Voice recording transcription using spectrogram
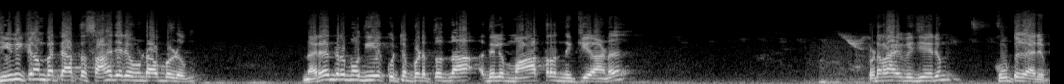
ജീവിക്കാൻ പറ്റാത്ത സാഹചര്യം ഉണ്ടാകുമ്പോഴും നരേന്ദ്രമോദിയെ കുറ്റപ്പെടുത്തുന്ന അതിൽ മാത്രം നിൽക്കുകയാണ് പിണറായി വിജയനും കൂട്ടുകാരും.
